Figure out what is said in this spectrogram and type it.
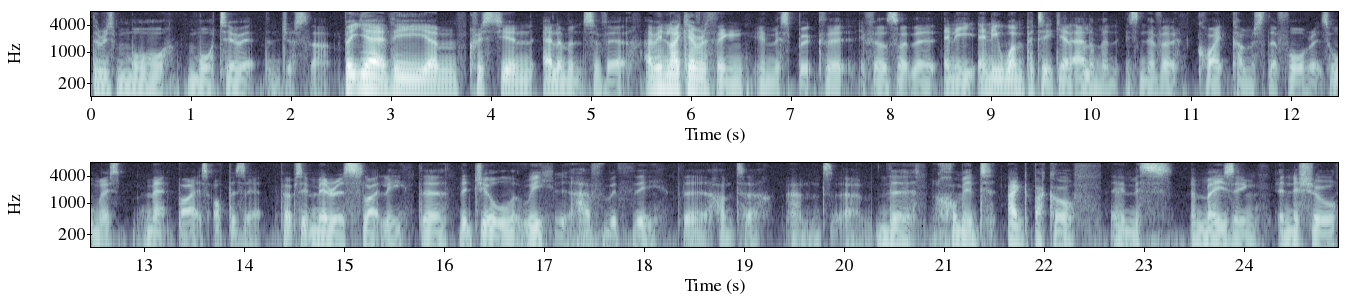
there is more more to it than just that. But yeah, the um, Christian elements of it. I mean, like everything in this book, that it feels like that any any one particular element is never quite comes to the fore. It's almost met by its opposite. Perhaps it mirrors slightly the the duel that we have with the the hunter and um, the ghommid Agbako, and in this amazing initial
